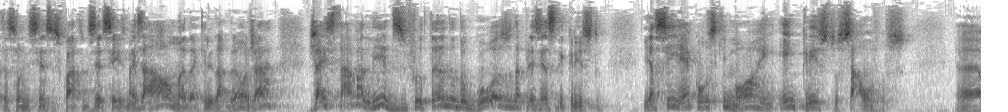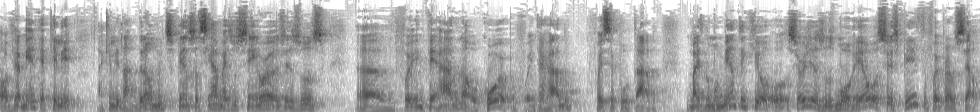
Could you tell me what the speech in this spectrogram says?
Tessalonicenses 4,16. Mas a alma daquele ladrão já, já estava ali, desfrutando do gozo da presença de Cristo. E assim é com os que morrem em Cristo, salvos. Uh, obviamente, aquele, aquele ladrão, muitos pensam assim: ah, mas o Senhor Jesus uh, foi enterrado. Não, o corpo foi enterrado foi sepultado. Mas no momento em que o, Senhor Jesus morreu, o seu espírito foi para o céu.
